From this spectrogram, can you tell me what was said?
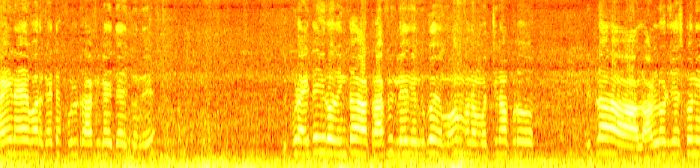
నైన్ అయ్యే వరకు అయితే ఫుల్ ట్రాఫిక్ అయితే అవుతుంది. ఇప్పుడు అయితే ఈరోజు ఇంత ట్రాఫిక్ లేదు. ఎందుకో ఏమో మనం వచ్చినప్పుడు ఇట్లా అన్లోడ్ చేసుకొని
